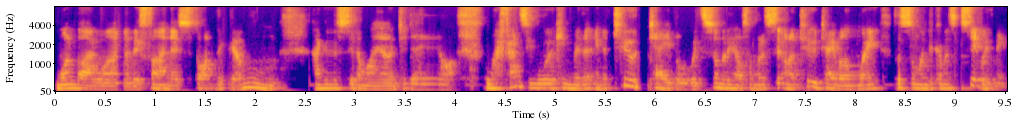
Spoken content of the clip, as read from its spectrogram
one by one and they find their spot. They go, hmm, I'm going to sit on my own today. Or oh, I fancy working with it in a two table with somebody else. I'm going to sit on a two table and wait for someone to come and sit with me.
